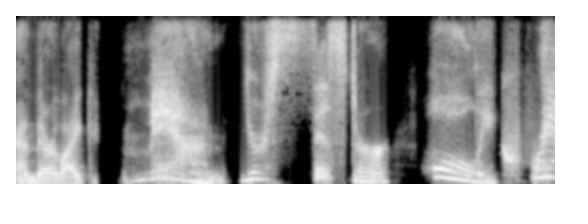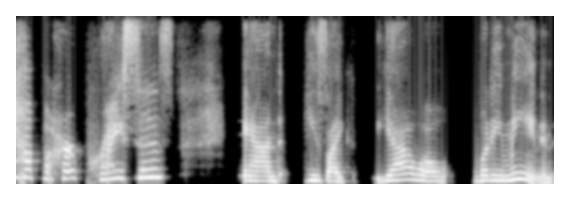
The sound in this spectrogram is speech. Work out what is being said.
And they're like, Man, your sister, holy crap, her prices. And he's like, Yeah, well, what do you mean? And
